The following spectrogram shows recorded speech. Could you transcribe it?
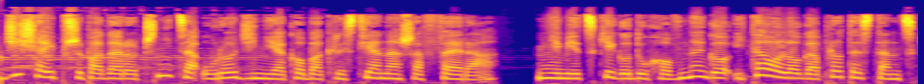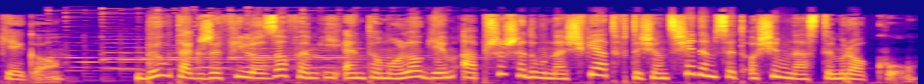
Dzisiaj przypada rocznica urodzin Jakoba Krystiana Schaffera, niemieckiego duchownego i teologa protestanckiego. Był także filozofem i entomologiem, a przyszedł na świat w 1718 roku.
